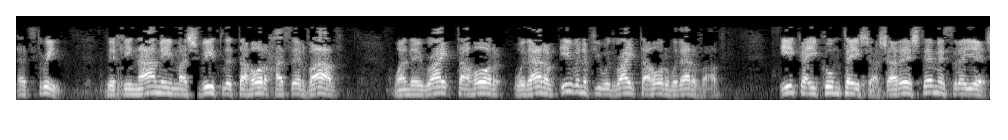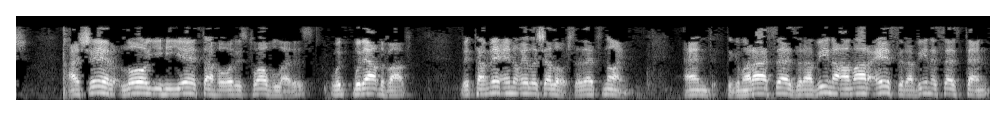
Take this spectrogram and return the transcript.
That's three. V'chinami mashvit letahor chaser vav. When they write tahor without a, even if you would write tahor without a vav, ika ikum teisha, share shtem esre yesh. Asher lo yihye tahor is twelve letters with, without the vav. V'tameh eno ele shalosh. So that's nine. And the Gemara says Ravina Amar Eser. Ravina says ten.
